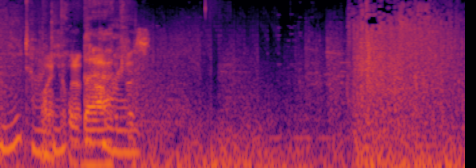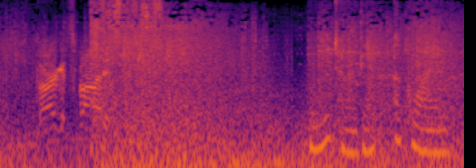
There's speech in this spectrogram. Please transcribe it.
New target pull Up back. acquired. Target spotted. New target acquired.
